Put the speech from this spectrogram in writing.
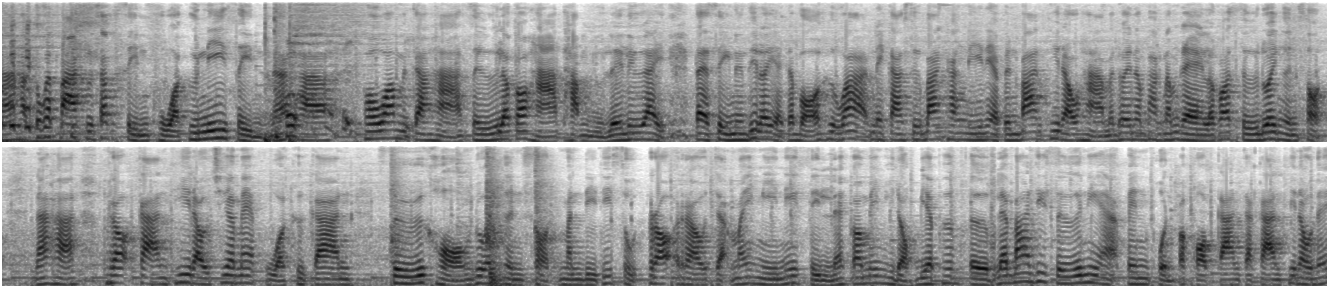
นะคะตุ๊กตาคือทรัพย์สินผัวคือหนี้สินนะคะ เพราะว่ามันจะหาซื้อแล้วก็หาทำอยู่เรื่อยๆ แต่สิ่งหนึ่งที่เราอยากจะบอกก็คือว่าในการซื้อบ้านครั้งนี้เนี่ยเป็นบ้านที่เราหามาด้วยน้ำพักน้ำแรง แล้วก็ซื้อด้วยเงินสดนะคะ เพราะการที่เราเชื่อแม่ผัวคือการ ซื้อของด้วยเงินสดมันดีที่สุด เพราะเราจะไม่มีหนี้สินและก็ไม่มีดอกเบี้ยเพิ่มเติม และบ้านที่ซื้อเนี่ยเป็นผลประกอบการจากการที่เราได้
